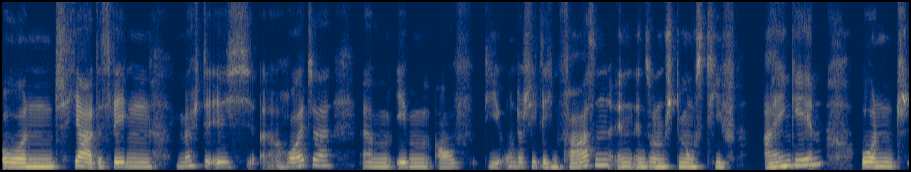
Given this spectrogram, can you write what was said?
Und ja, deswegen möchte ich äh, heute ähm, eben auf die unterschiedlichen Phasen in, in so einem Stimmungstief eingehen und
